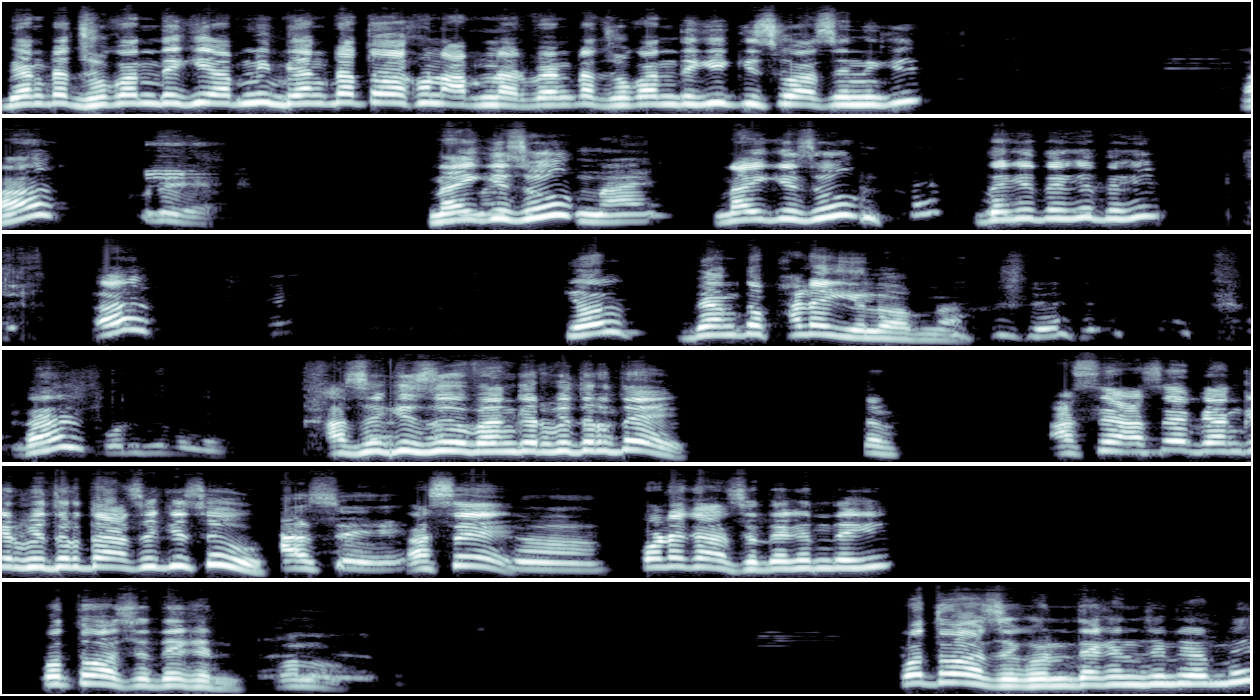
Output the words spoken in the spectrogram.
ব্যাংকটা ঝোকান দেখি আপনি ব্যাংকটা তো এখন আপনার। ব্যাংকটা ঝোকান দেখি কিছু আছে নাকি? হ্যাঁ? নাই কিছু? নাই। নাই কিছু? দেখি দেখি দেখি। হ্যাঁ ব্যাংক তো ফাটাই গেল আপনার। হ্যাঁ? আছে কিছু ব্যাংকের ভিতরতে? আছে আছে ব্যাংকের ভিতরতে আছে কিছু? আছে। আছে? হ্যাঁ। ক আছে? দেখেন দেখি। কত আছে দেখেন? কত আছে কোন দেখেন যিনি আপনি।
